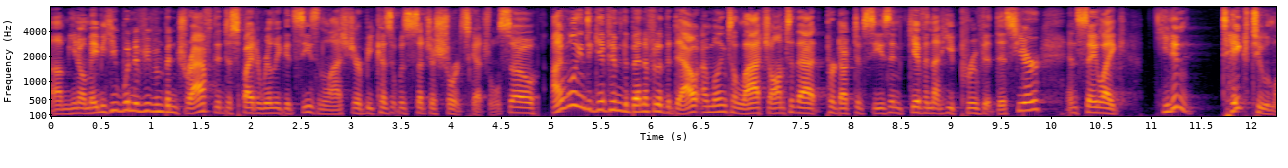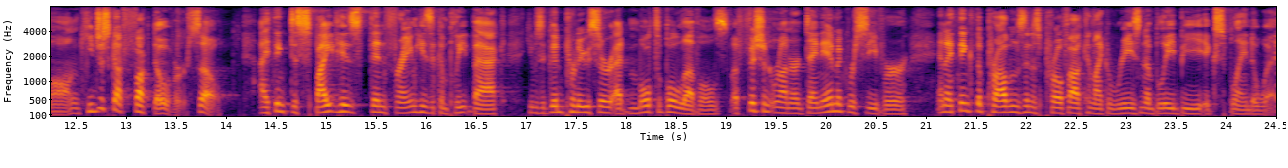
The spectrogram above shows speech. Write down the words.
Um, you know, maybe he wouldn't have even been drafted despite a really good season last year because it was such a short schedule. So I'm willing to give him the benefit of the doubt. I'm willing to latch onto that productive season given that he proved it this year and say, like, he didn't take too long. He just got fucked over. So I think despite his thin frame, he's a complete back. He was a good producer at multiple levels, efficient runner, dynamic receiver, and I think the problems in his profile can like reasonably be explained away.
